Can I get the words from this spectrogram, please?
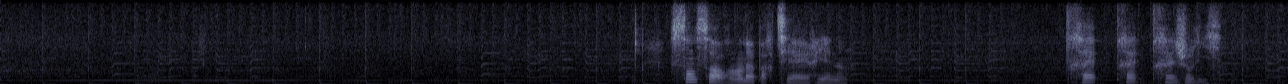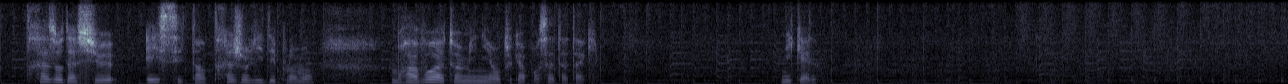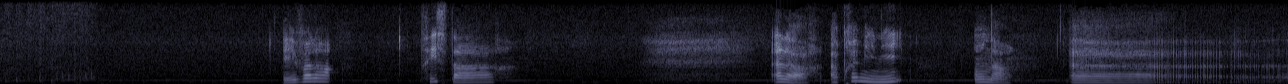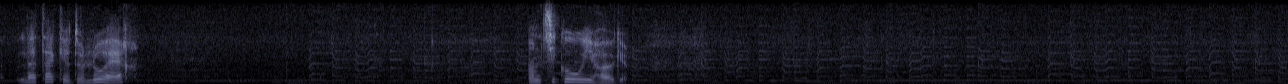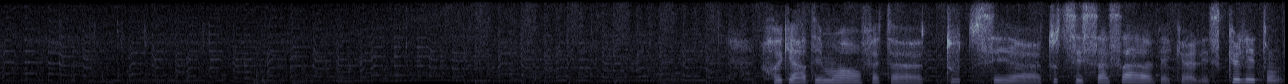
S'en sort hein, la partie aérienne. Très très très joli. Très audacieux et c'est un très joli déploiement. Bravo à toi Mini en tout cas pour cette attaque. Nickel. Et voilà, Tristar. Alors, après Mini, on a euh, l'attaque de l'OR. Un petit go hug. Regardez-moi en fait euh, toutes ces euh, toutes ces sasas avec euh, les squelettons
